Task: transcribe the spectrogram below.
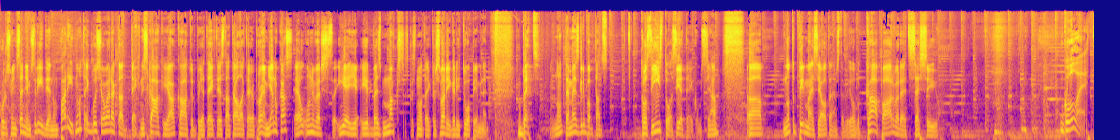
kurus viņi saņems rītdien un parīt, noteikti būs jau vairāk tādi tehniskāki, jā, kā tur pieteikties tā tālāk. Tā joprojām, ja nu kas, L universitāte ieeja ir bez maksas, kas noteikti ir svarīgi arī to pieminēt. Bet nu, te mēs gribam tādus tos īstos ieteikumus. Uh, nu tad pirmais jautājums tev, Ilva. Kā pārvarēt sesiju? Gulēt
